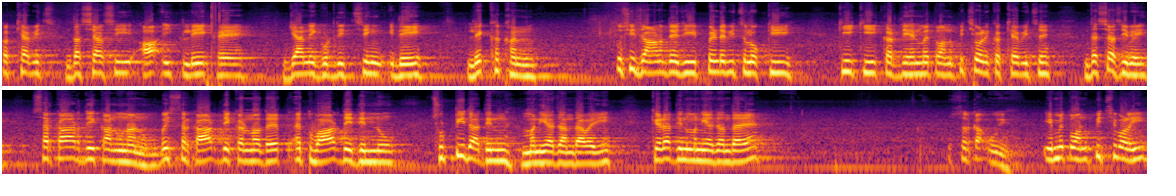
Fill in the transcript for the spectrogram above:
ਕੱਖਿਆ ਵਿੱਚ ਦੱਸਿਆ ਸੀ, ਆ ਇੱਕ ਲੇਖ ਹੈ, ਗਿਆਨੀ ਗੁਰਦੀਪ ਸਿੰਘ ਦੇ ਲੇਖਕ ਹਨ। ਤੁਸੀਂ ਜਾਣਦੇ ਜੀ, ਪਿੰਡ ਵਿੱਚ ਲੋਕੀ ਕੀ ਕੀ ਕਰਦੇ ਹਨ? ਮੈਂ ਤੁਹਾਨੂੰ ਪਿੱਛੇ ਵਾਲੀ ਕੱਖਿਆ ਵਿੱਚ ਦੱਸਿਆ ਸੀ ਬਈ, ਸਰਕਾਰ ਦੇ ਕਾਨੂੰਨਾਂ ਨੂੰ, ਬਈ ਸਰਕਾਰ ਦੇ ਕਾਨੂੰਨਾਂ ਦੇ ਐਤਵਾਰ ਦੇ ਦਿਨ ਨੂੰ ਛੁੱਟੀ ਦਾ ਦਿਨ ਮੰਨਿਆ ਜਾਂਦਾ ਬਈ। ਕਿਹੜਾ ਦਿਨ ਮੰਨਿਆ ਜਾਂਦਾ ਹੈ? ਸਰਕਾਰ ਉਹ ਇਹ ਮੈਂ ਤੁਹਾਨੂੰ ਪਿੱਛੇ ਵਾਲੀ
